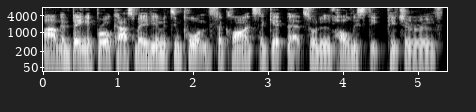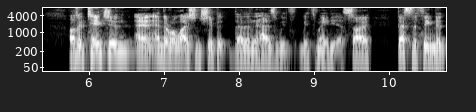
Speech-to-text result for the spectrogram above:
um, and being a broadcast medium it's important for clients to get that sort of holistic picture of of attention and, and the relationship it, that it has with with media so that's the thing that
